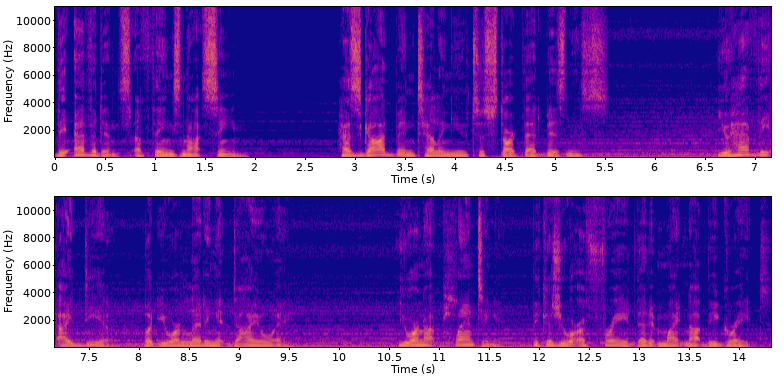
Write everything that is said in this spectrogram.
the evidence of things not seen. Has God been telling you to start that business? You have the idea, but you are letting it die away. You are not planting it because you are afraid that it might not be great.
